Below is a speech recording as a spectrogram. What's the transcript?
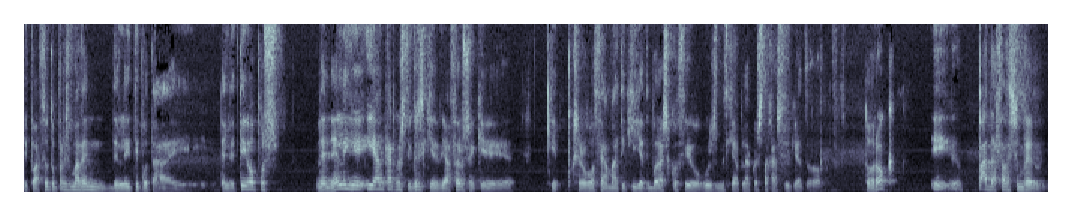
υπό αυτό το πρίσμα δεν, δεν λέει τίποτα η τελετή, όπως δεν έλεγε, ή αν κάποιος τη βρίσκει ενδιαφέρουσα και, και ξέρω εγώ, θεαματική, γιατί μπορεί να σηκωθεί ο Will Smith και να πλακώσει τα χαστούκια το, το ροκ. Πάντα αυτά θα συμβαίνουν.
